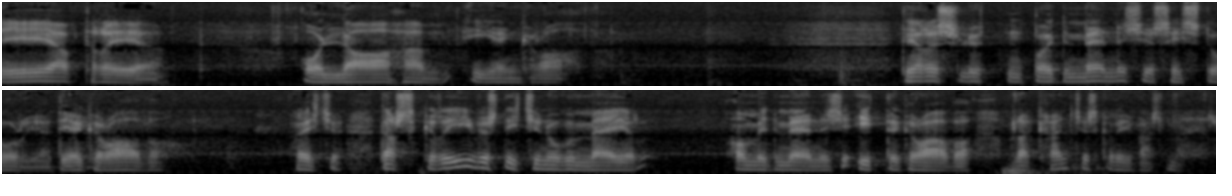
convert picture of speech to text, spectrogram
ned av treet og la ham i en grav. Det er slutten på et menneskes historie. Det er graver. Ikke? Der skrives det ikke noe mer om et menneske etter grava, og det kan ikke skrives mer.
